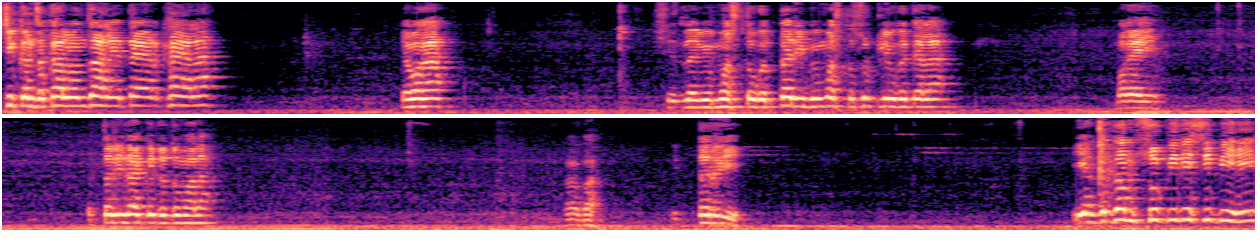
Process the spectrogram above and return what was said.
चिकनचं कालवण झालंय तयार खायला. हे बघा. शिजलं बी मस्त उगं तरी बी मस्त सुटली उगं त्याला. बघा हे. तरी दाखवतो तुम्हाला. बघा तर्री एकदम सोपी रेसिपी ही.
